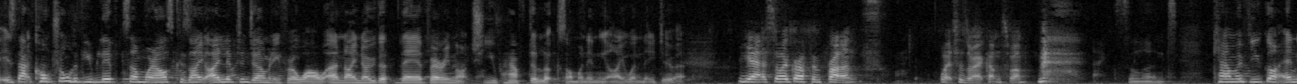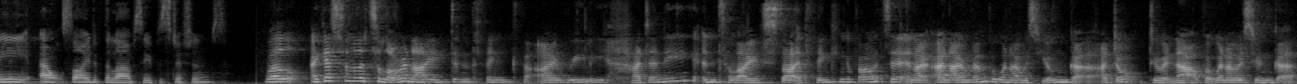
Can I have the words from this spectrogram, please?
is that cultural? Have you lived somewhere else? Because I, I lived in Germany for a while, and I know that they're very much you have to look someone in the eye when they do it. Yeah, so I grew up in France, which is where it comes from. Excellent. Kam, have you got any outside of the lab superstitions? Well, I guess similar to Lauren, I didn't think that I really had any until I started thinking about it. And I and I remember when I was younger, I don't do it now, but when I was younger,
